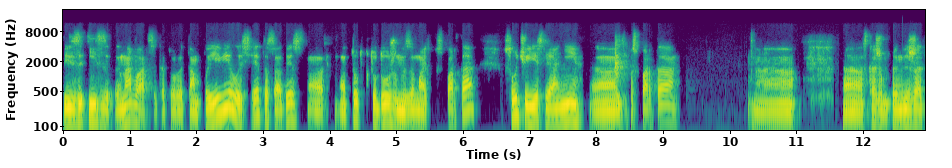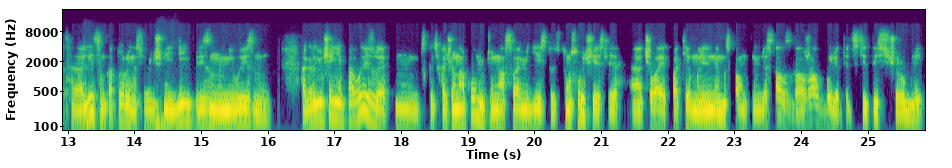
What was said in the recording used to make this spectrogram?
из, из инноваций, которая там появилась, это, соответственно, тот, кто должен изымать паспорта, в случае, если они, э, эти паспорта скажем, принадлежат э, лицам, которые на сегодняшний день признаны невыездными. Ограничение по выезду, я сказать, хочу напомнить, у нас с вами действует в том случае, если э, человек по тем или иным исполнительным листам задолжал более 30 тысяч рублей.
